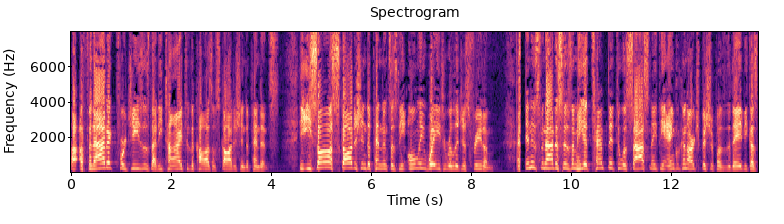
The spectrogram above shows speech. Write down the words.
Uh, a fanatic for Jesus that he tied to the cause of Scottish independence. He, he saw Scottish independence as the only way to religious freedom. And in his fanaticism, he attempted to assassinate the Anglican Archbishop of the day because,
